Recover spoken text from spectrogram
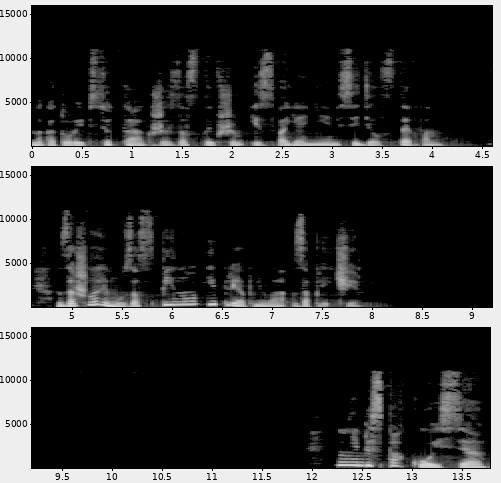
на которой все так же застывшим изваянием сидел Стефан, зашла ему за спину и приобняла за плечи. Не беспокойся,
